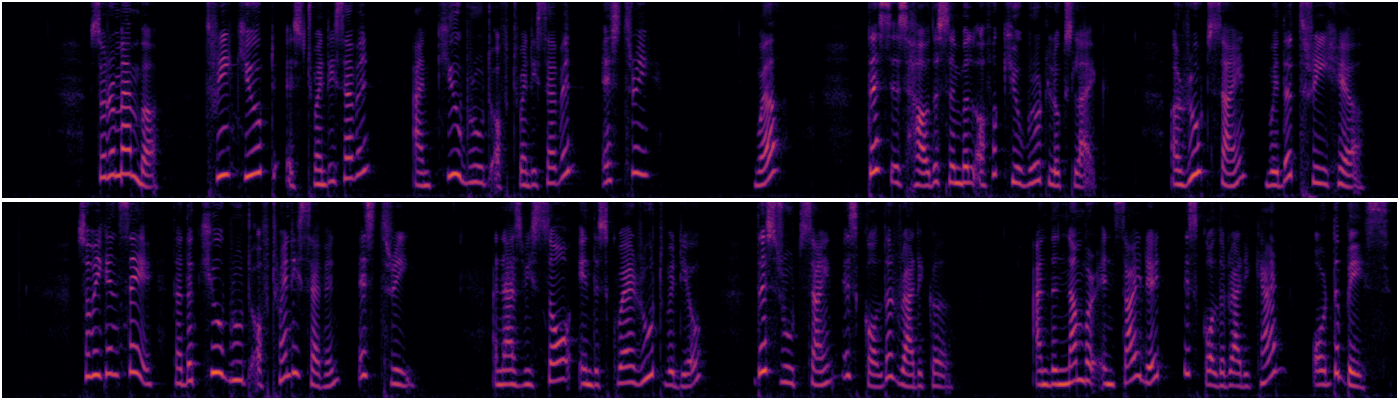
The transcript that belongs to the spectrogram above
So remember, 3 cubed is 27 and cube root of 27 is 3. Well, this is how the symbol of a cube root looks like. A root sign with a 3 here. So we can say that the cube root of 27 is 3. And as we saw in the square root video, this root sign is called the radical. And the number inside it is called the radicand or the base.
